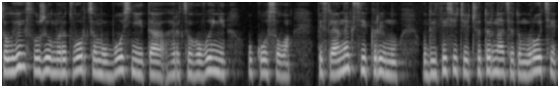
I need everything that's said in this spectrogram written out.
Чоловік служив миротворцем у Боснії та Герцеговині у Косово. Після анексії Криму у 2014 році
